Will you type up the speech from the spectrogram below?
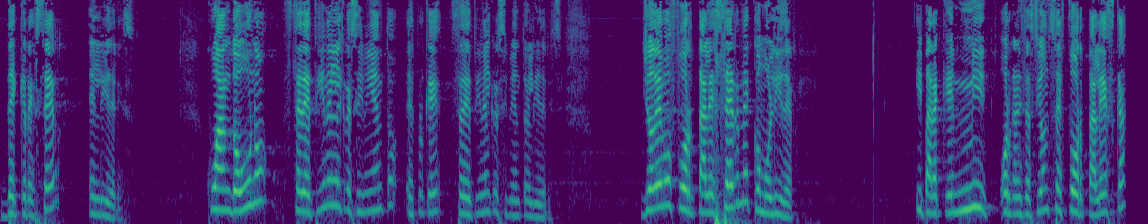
de crecer en líderes. Cuando uno se detiene en el crecimiento es porque se detiene el crecimiento de líderes. Yo debo fortalecerme como líder y para que mi organización se fortalezca,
